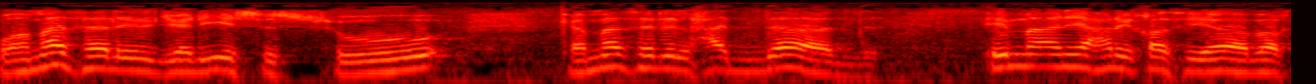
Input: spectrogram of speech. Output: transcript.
ومثل الجليس السوء كمثل الحداد. إما أن يحرق ثيابك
